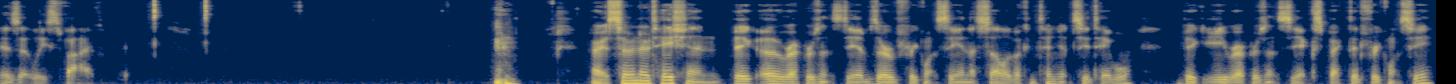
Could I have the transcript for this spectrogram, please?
is at least 5. Alright, so notation. Big O represents the observed frequency in a cell of a contingency table. Big E represents the expected frequency.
